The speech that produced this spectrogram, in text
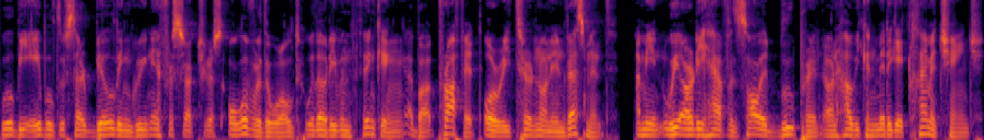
will be able to start building green infrastructures all over the world without even thinking about profit or return on investment. I mean, we already have a solid blueprint on how we can mitigate climate change.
